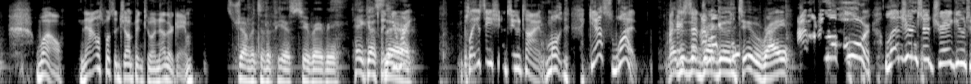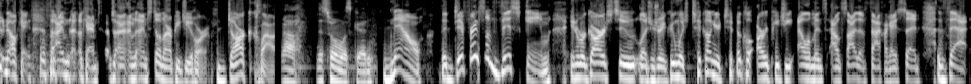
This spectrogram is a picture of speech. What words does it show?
Well, now I'm supposed to jump into another game. Let's jump into the PS2, baby. Take us And there. you're right. PlayStation 2 time. Well, guess what? Like Legends said, of I'm a Dragoon 2, right? I'm a or Legends of Dragoon 2. No, okay, but I'm okay. I'm I'm, I'm still an RPG horror. Dark Cloud. Oh, this one was good. Now, the difference of this game in regards to Legend of Dragoon, which took on your typical RPG elements outside the fact, like I said, that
